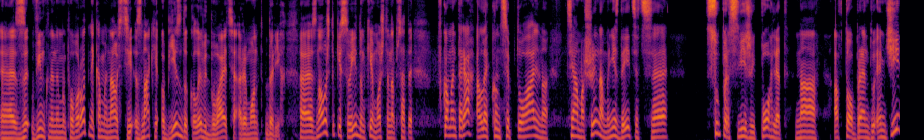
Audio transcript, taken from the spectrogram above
е, з вімкненими поворотниками на ось ці знаки об'їзду, коли відбувається ремонт доріг. Е, знову ж таки, свої думки можете написати в коментарях, але концептуально ця машина, мені здається, це супер свіжий погляд на авто бренду MG.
